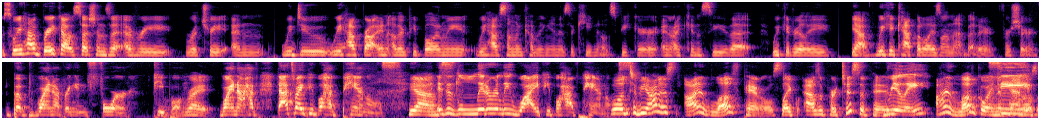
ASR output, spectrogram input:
so we have breakout sessions at every retreat and we do we have brought in other people and we we have someone coming in as a keynote speaker and i can see that we could really yeah we could capitalize on that better for sure. But why not bring in four people. Right. Why not have that's why people have panels. Yeah. This is literally why people have panels. Well, to be honest, I love panels. Like as a participant. Really? I love going See, to panels.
